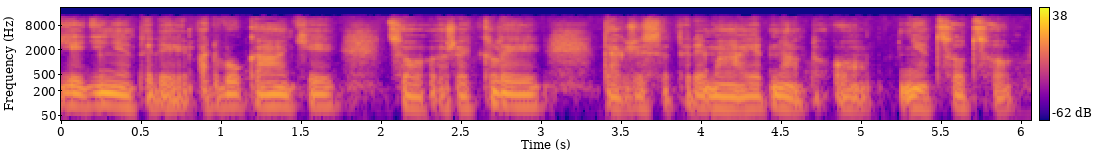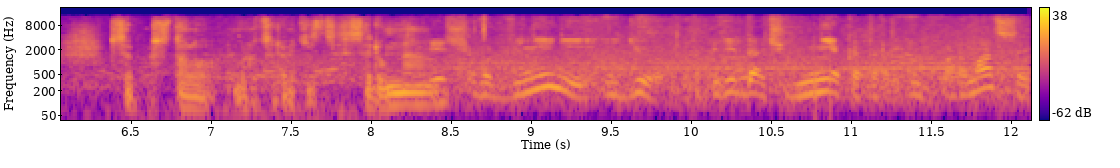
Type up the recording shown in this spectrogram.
Jedině tedy advokáti, co řekli, takže se tedy má jednat o něco, co se stalo v roce 2017. Речь в обвинении идет о передаче некоторой информации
